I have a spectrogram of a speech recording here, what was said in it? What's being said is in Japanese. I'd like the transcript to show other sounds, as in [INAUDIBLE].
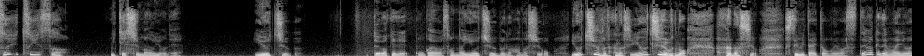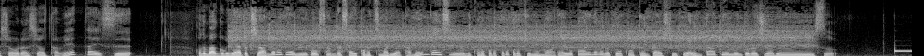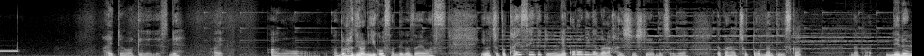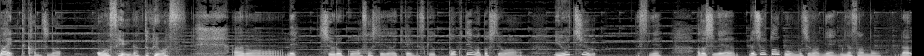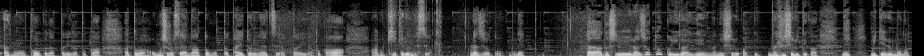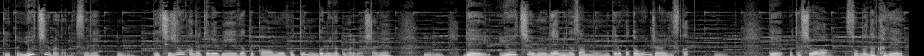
ついついさ、見てしまうよね。YouTube。というわけで、今回はそんな YouTube の話を、YouTube の話、YouTube の話を [LAUGHS] してみたいと思います。というわけで参りましょう。ラジオ多面ダイス。この番組では私、アンドロデオ253がサイコロつまりは多面ダイスのようにコロコロコロコロ気分も話題も変わりながらトークを展開していくエンターテインメントラジオです。はい、というわけでですね。はい。あのアンドロデオ253でございます。今ちょっと体勢的に寝転びながら配信してるんですよね。だからちょっと、なんて言うんですか？なんか、寝る前って感じの音声になっております。あのね、収録をさせていただきたいんですけど、トークテーマとしては、YouTube ですね。私ね、ラジオトークももちろんね、皆さんのあのトークだったりだとか、あとは面白そうやなと思ったタイトルのやつやったりだとかは、あの、聞いてるんですよ。ラジオトークもね。ただ私、ラジオトーク以外で何してるかって、何してるっていうか、ね、見てるものっていうと YouTube なんですよね。うん。で、地上波のテレビだとかはもうほとんど見なくなりましたね。うん。で、YouTube ね、皆さんも見てる方多いんじゃないですか？うん。で、私は、そんな中で、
